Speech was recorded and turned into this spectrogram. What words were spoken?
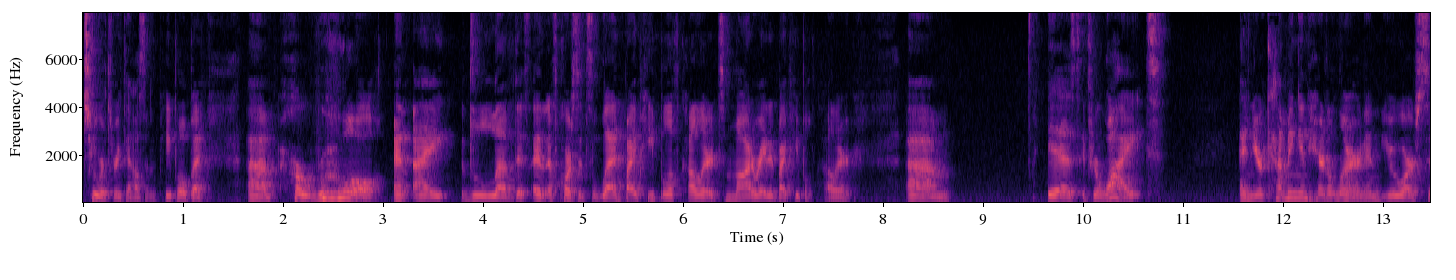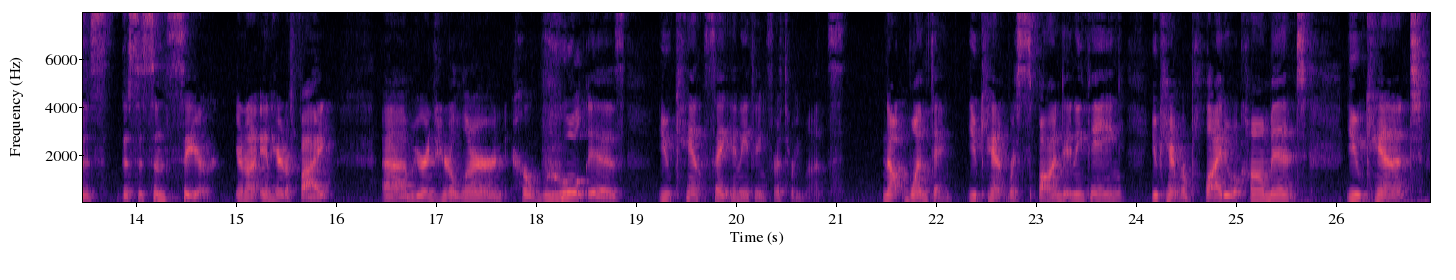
two or three thousand people but um, her rule and i love this and of course it's led by people of color it's moderated by people of color um, is if you're white and you're coming in here to learn and you are since this is sincere you're not in here to fight um, you're in here to learn her rule is you can't say anything for three months not one thing you can't respond to anything you can't reply to a comment you can't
